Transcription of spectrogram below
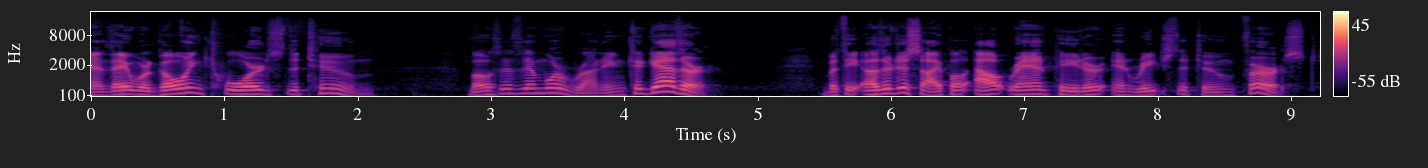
and they were going towards the tomb. Both of them were running together. But the other disciple outran Peter and reached the tomb first.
